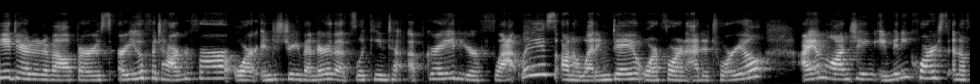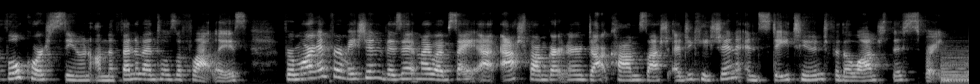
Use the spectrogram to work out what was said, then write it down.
Hey, Dare to Developers, are you a photographer or industry vendor that's looking to upgrade your flat lays on a wedding day or for an editorial? I am launching a mini course and a full course soon on the fundamentals of flat lays. For more information, visit my website at ashbaumgartner.com slash education and stay tuned for the launch this spring.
